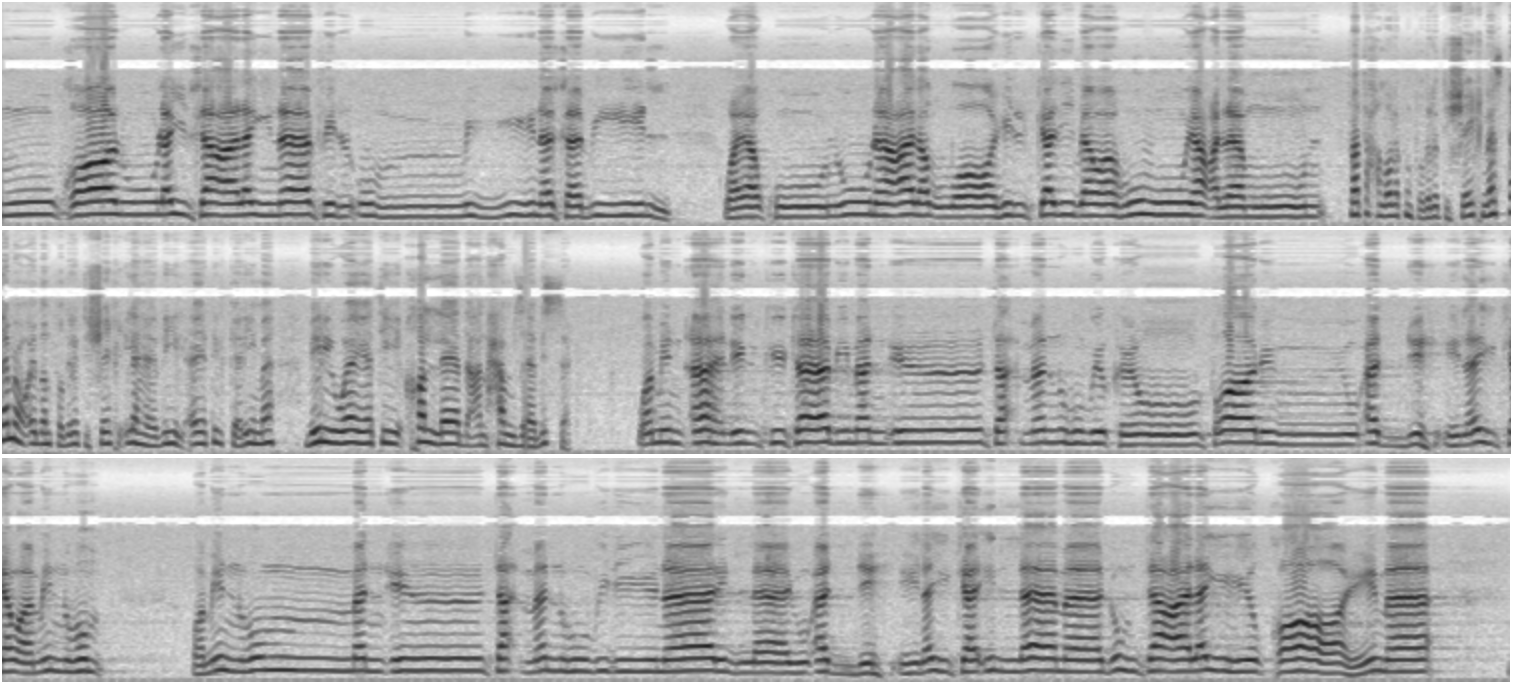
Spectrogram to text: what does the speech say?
قالوا ليس علينا في الأميين سبيل ويقولون على الله الكذب وهم يعلمون. فتح الله لكم فضيلة الشيخ. نستمع أيضا فضيلة الشيخ إلى هذه الآية الكريمة برواية خلاد عن حمزة بالسكت. ومن أهل الكتاب من إن تأمنه بقنطار يؤده إليك ومنهم ومنهم من إن تأمنه بدينار لا يؤده إليك إلا ما دمت عليه قائما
